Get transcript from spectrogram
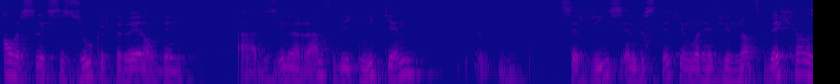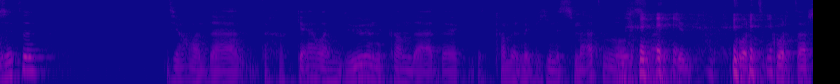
allerslechtste zoeker ter wereld ben. Ah, dus in een ruimte die ik niet ken, servies en bestek en what have you not weg gaan zetten, ja, dat, dat gaat keilang duren. Ik kan, dat, dat kan ermee beginnen smijten volgens mij. Ik, word, ik word daar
